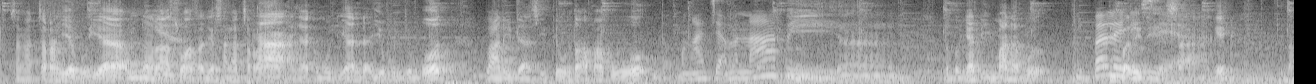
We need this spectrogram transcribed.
sangat cerah ya bu ya udara Iya. suasananya sangat cerah ya kemudian Dayu menjemput Lani dan Siti untuk apa bu? Untuk mengajak menari. Iya tentunya di mana bu? Di balai, desa. desa. Oke kita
